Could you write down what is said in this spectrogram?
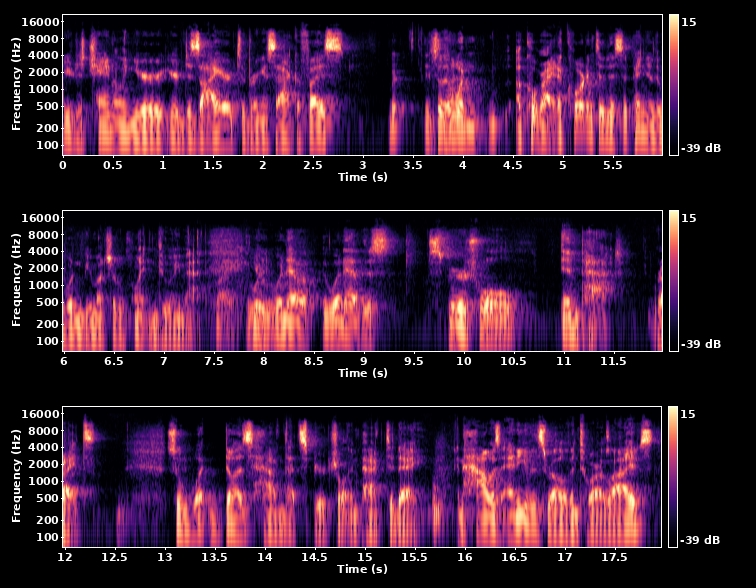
You're just channeling your your desire to bring a sacrifice. But so there not- wouldn't, right? According to this opinion, there wouldn't be much of a point in doing that. Right. It wouldn't wouldn't have a, it wouldn't have this spiritual impact. Right. So, what does have that spiritual impact today? And how is any of this relevant to our lives?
